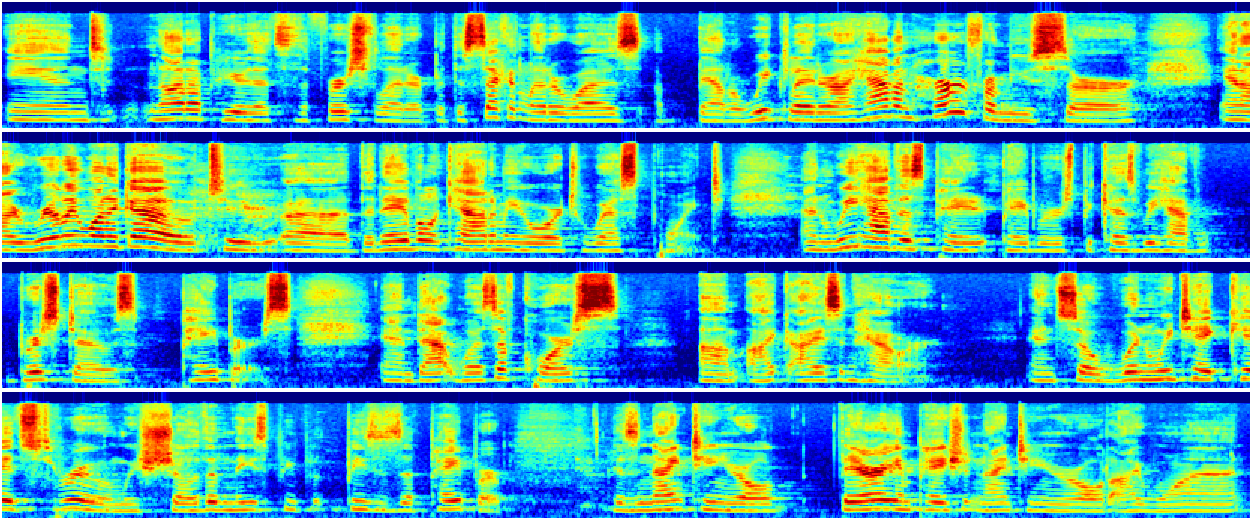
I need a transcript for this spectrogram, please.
And not up here, that's the first letter, but the second letter was about a week later I haven't heard from you, sir, and I really want to go to uh, the Naval Academy or to West Point. And we have this pa papers because we have Bristow's papers. And that was, of course, um, Ike Eisenhower. And so when we take kids through and we show them these pieces of paper, his 19 year old, very impatient 19 year old, I want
